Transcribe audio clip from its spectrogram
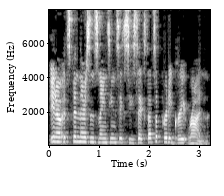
you know, it's been there since 1966. That's a pretty great run.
